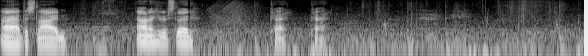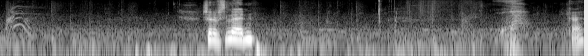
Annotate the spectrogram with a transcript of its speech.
I had to slide. I don't know, I should have slid. Okay, okay. Should have slid. Okay,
